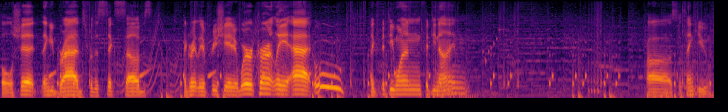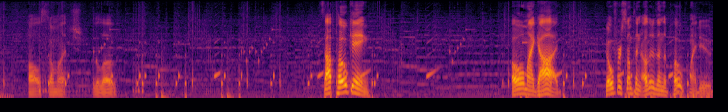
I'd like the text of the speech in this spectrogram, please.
Bullshit. Thank you, Grads, for the six subs. I greatly appreciate it. We're currently at, ooh, like 51, 59. Uh, so thank you all so much for the love. Stop poking. Oh my god. Go for something other than the poke, my dude.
